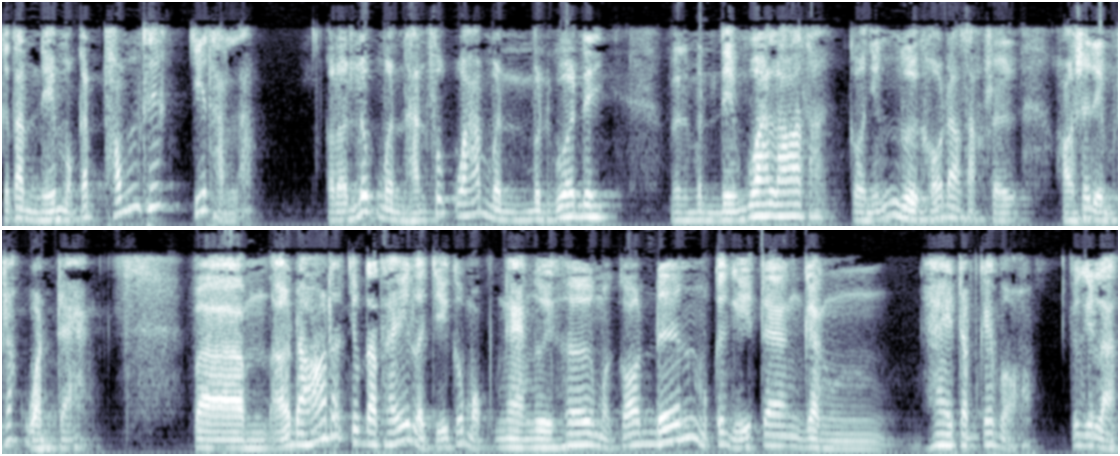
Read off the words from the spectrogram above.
Người ta niệm một cách thống thiết, chí thành lắm. Còn đến lúc mình hạnh phúc quá, mình mình quên đi mình mình niệm qua lo thôi. Còn những người khổ đau thật sự, họ sẽ niệm rất hoành tráng. Và ở đó đó, chúng ta thấy là chỉ có một ngàn người hơn mà có đến một cái nghĩa trang gần hai trăm cái mộ có nghĩa là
